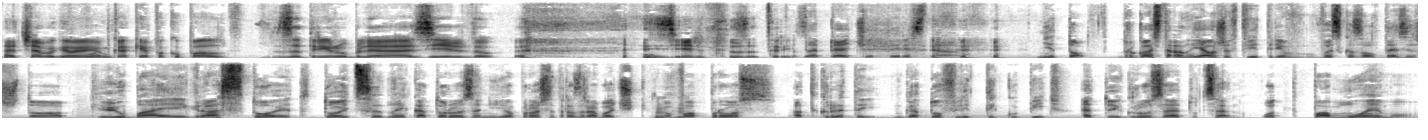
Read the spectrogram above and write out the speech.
О чем мы говорим? Как я покупал за 3 рубля Зельду. Зельду за 3. За 5400 не то. С другой стороны, я уже в Твиттере высказал тезис, что любая игра стоит той цены, которую за нее просят разработчики. Но вопрос открытый, готов ли ты купить эту игру за эту цену? Вот, по-моему,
